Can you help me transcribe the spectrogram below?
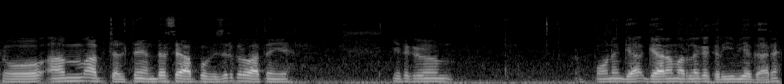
तो हम अब चलते हैं, अंदर से आपको विज़िट करवाते हैं ये। ये तकरीबन पौने ग्यारह मरले के करीब ये घर है।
